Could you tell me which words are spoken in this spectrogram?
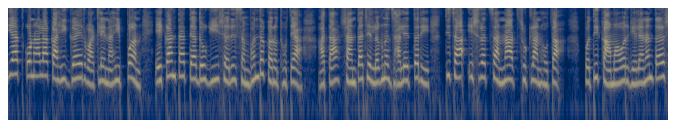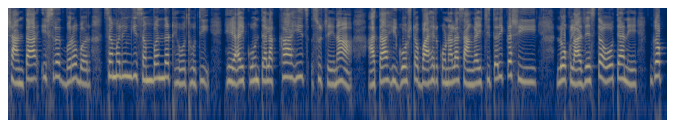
यात कोणाला काही गैर वाटले नाही पण एकांतात त्या दोघी शरीर संबंध करत होत्या. आता शांताचे लग्न झाले तरी तिचा इशरतचा नाद सुटला नव्हता. पती कामावर गेल्यानंतर शांता इशरत बरोबर समलिंगी संबंध ठेवत होती. हे ऐकून त्याला काहीच सुचेना. आता ही गोष्ट बाहेर कोणाला सांगायची तरी कशी? लोक लाजेस्तव त्याने गप्प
